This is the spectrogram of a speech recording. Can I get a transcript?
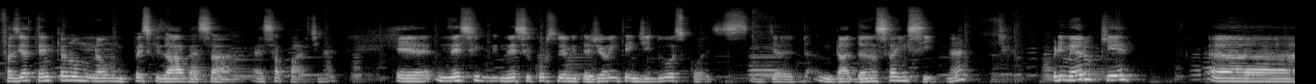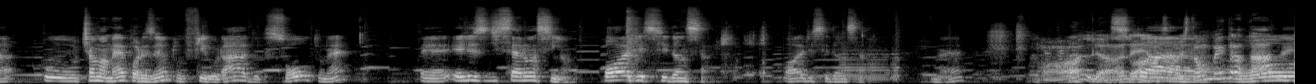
fazia tempo que eu não, não pesquisava essa, essa parte, né? Eh, nesse, nesse curso do MTG eu entendi duas coisas da, da dança em si, né? Primeiro que ah, o chamamé, por exemplo, figurado, solto, né? Eh, eles disseram assim, ó, pode se dançar, pode se dançar, né? Olha, só, Olha. hoje estão bem tratados, hein?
